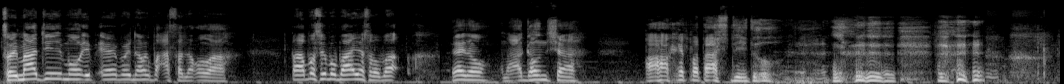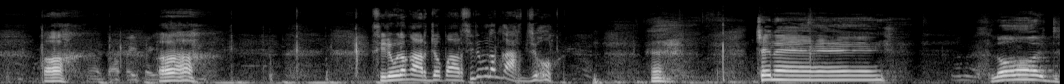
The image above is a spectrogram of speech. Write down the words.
So imagine mo if ever na magpakasal ako ha. Tapos yung babae niya sa baba. Ayan o, naka-gown siya. Aakit pataas dito. ah. Ah. Sino walang cardio par? Sino walang cardio? Cheneng! Lord!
